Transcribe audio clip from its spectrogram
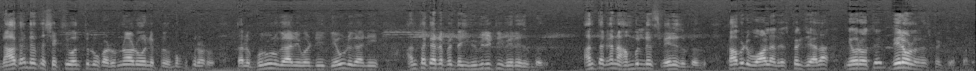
నాకన్నా అంత శక్తివంతుడు ఒకడు ఉన్నాడు అని మొక్కుతున్నాడు. తన గురువును కానివ్వండి దేవుడు కానీ అంతకన్నా పెద్ద హ్యూమిలిటీ వేరేది ఉండదు. అంతకన్నా హంబుల్నెస్ వేరేది ఉండదు. కాబట్టి వాళ్ళని రెస్పెక్ట్ చేయాలా? ఎవరైతే వేరే వాళ్ళని రెస్పెక్ట్ చేస్తారు.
